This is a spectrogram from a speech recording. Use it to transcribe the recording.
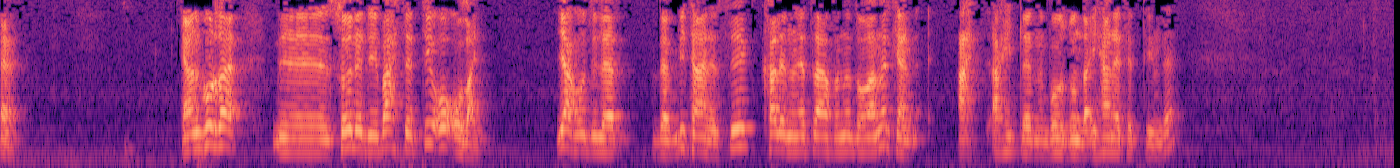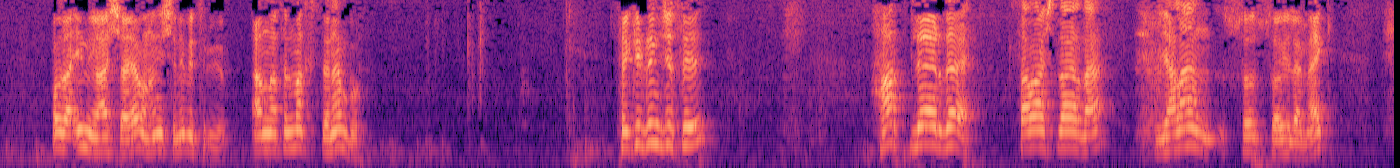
Evet. Yani burada e, söylediği, bahsettiği o olay. Yahudilerden bir tanesi kalenin etrafını dolanırken ah, ahitlerini bozduğunda, ihanet ettiğinde o da iniyor aşağıya onun işini bitiriyor. Anlatılmak istenen bu. Sekizincisi harplerde, savaşlarda yalan söz söylemek,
